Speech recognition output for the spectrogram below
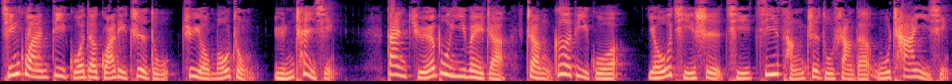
尽管帝国的管理制度具有某种匀称性，但绝不意味着整个帝国，尤其是其基层制度上的无差异性。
